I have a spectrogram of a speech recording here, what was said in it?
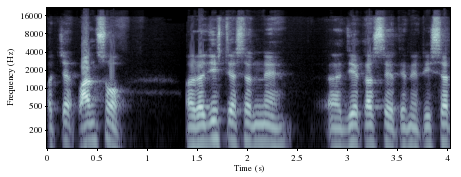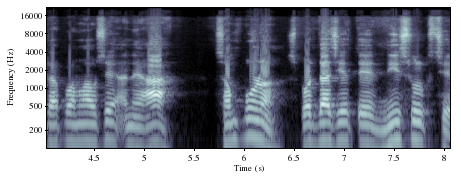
પચાસ પાંચસો રજિસ્ટ્રેશનને જે કરશે તેને ટી શર્ટ આપવામાં આવશે અને આ સંપૂર્ણ સ્પર્ધા છે તે નિઃશુલ્ક છે.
